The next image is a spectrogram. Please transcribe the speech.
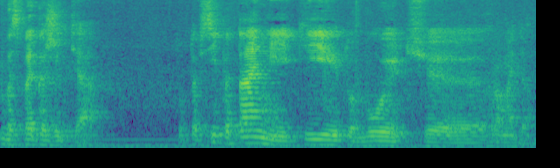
безпека життя. Тобто всі питання, які турбують е, громадян.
